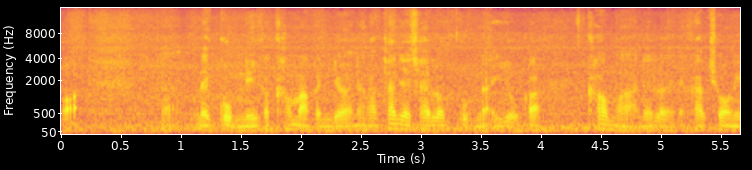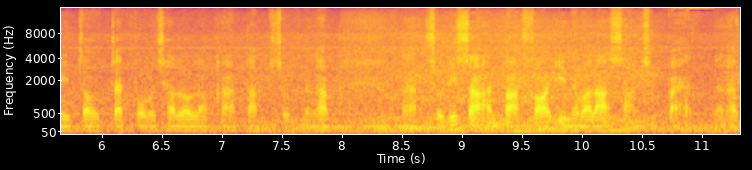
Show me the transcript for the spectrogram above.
ปอร์ตในกลุ่มนี้ก็เข้ามากันเยอะนะครับ ท่านจะใช้รถกลุ่มไหนอยู่ก็เข้ามาได้เลยนะครับ ช่วงนี้เราจัดโปรโมชั่นลดราคาต่ำสุดนะครับนะสุทธิสารปากซอยอินธรรมรา38นะครับ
